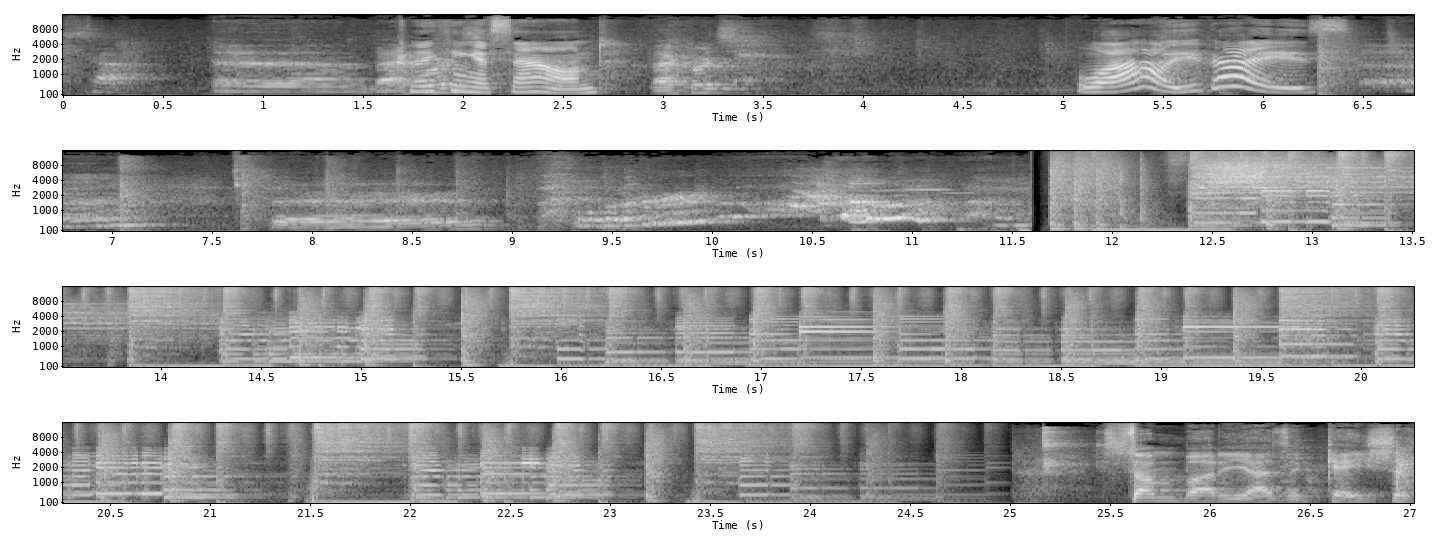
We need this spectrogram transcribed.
Stop. And It's making a sound. backwards. Wow, you guys. Third. Somebody has a case of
